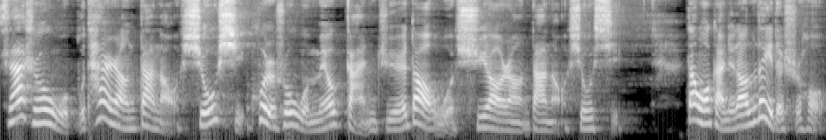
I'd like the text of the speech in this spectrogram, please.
其他时候我不太让大脑休息，或者说我没有感觉到我需要让大脑休息。当我感觉到累的时候，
